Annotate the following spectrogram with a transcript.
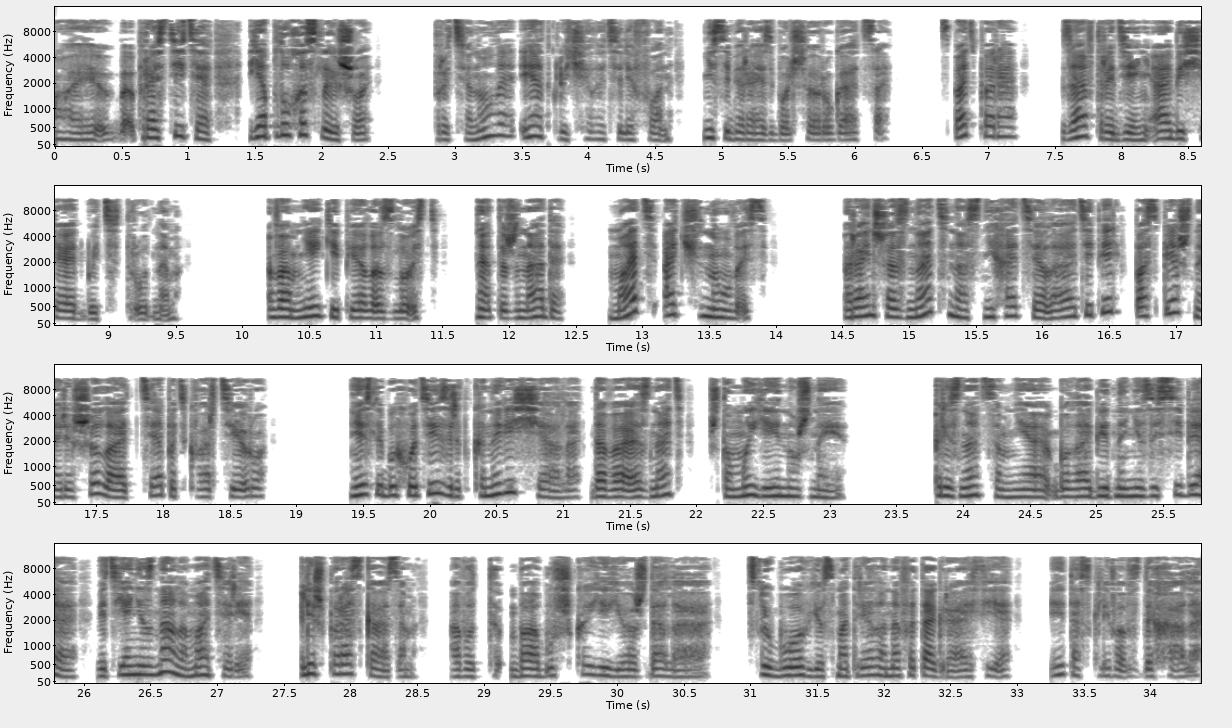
«Ой, простите, я плохо слышу». Протянула и отключила телефон, не собираясь больше ругаться. Спать пора. Завтра день обещает быть трудным. Во мне кипела злость. Это же надо. Мать очнулась. Раньше знать нас не хотела, а теперь поспешно решила оттяпать квартиру. Если бы хоть изредка навещала, давая знать, что мы ей нужны. Признаться, мне было обидно не за себя, ведь я не знала матери, лишь по рассказам, а вот бабушка ее ждала, с любовью смотрела на фотографии и тоскливо вздыхала.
